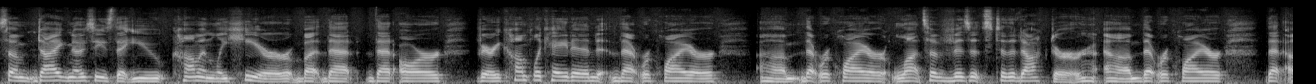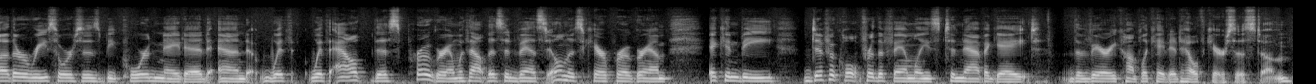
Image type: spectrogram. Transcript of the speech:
some diagnoses that you commonly hear, but that that are very complicated that require. Um, that require lots of visits to the doctor, um, that require that other resources be coordinated. And with without this program, without this advanced illness care program, it can be difficult for the families to navigate the very complicated healthcare system.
